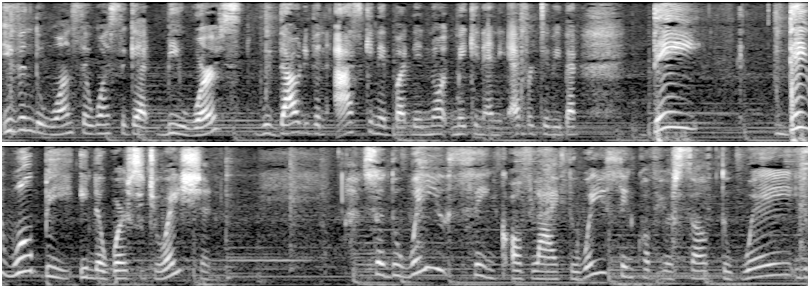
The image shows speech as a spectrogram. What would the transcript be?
even the ones that wants to get be worse without even asking it but they're not making any effort to be better they they will be in the worst situation. So the way you think of life the way you think of yourself the way you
